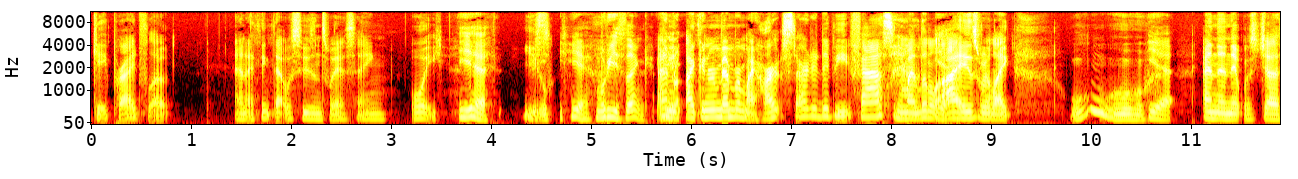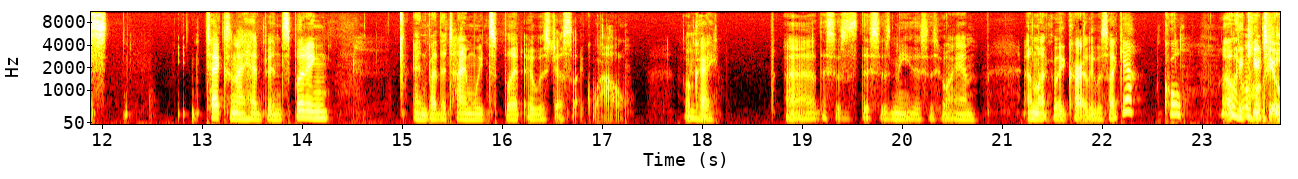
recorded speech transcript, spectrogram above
gay pride float. And I think that was Susan's way of saying, Oi, Yeah. you. Yeah. What do you think? And I can remember my heart started to beat fast and my little Yeah. eyes were like, Ooh. yeah. And then it was just, Tex and I had been splitting. And by the time we'd split, it was just like, Wow, okay. Uh, this is this is me. This is who I am. And luckily, Carly was like, "Yeah, cool. I like you too."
